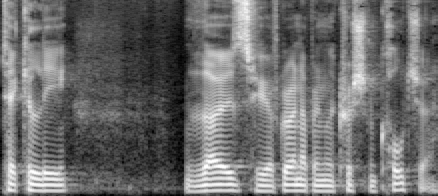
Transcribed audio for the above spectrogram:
particularly those who have grown up in the Christian culture,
